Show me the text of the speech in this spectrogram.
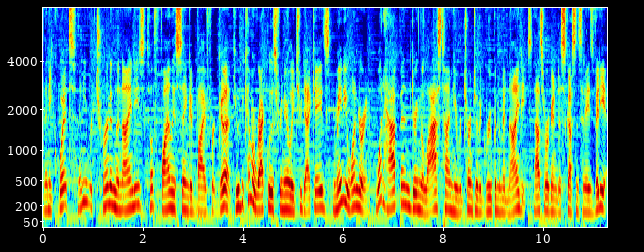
then he quit, then he returned in the 90s till finally saying goodbye for good. He would become a recluse for nearly two decades. You may be wondering, what happened during the last time he returned to the group in the mid 90s? That's what we're going to discuss in today's video.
